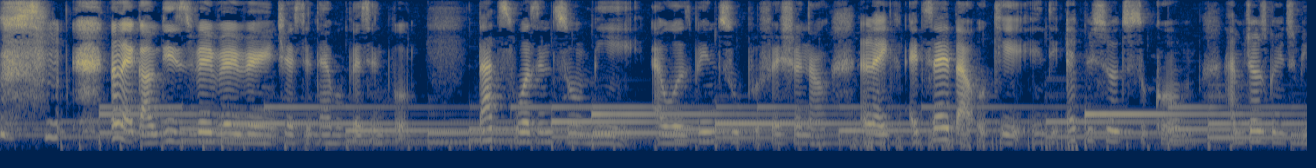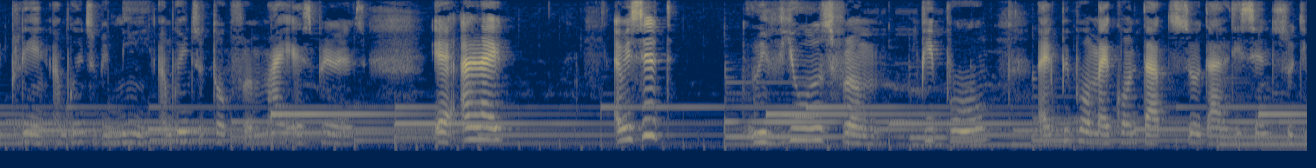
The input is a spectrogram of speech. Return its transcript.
Not like I'm this very, very, very interesting type of person, but that wasn't so me. I was being too professional. And like I said that okay, in the episodes to come, I'm just going to be plain. I'm going to be me. I'm going to talk from my experience. Yeah, and like I received reviews from people like people my contacts so that listen to the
